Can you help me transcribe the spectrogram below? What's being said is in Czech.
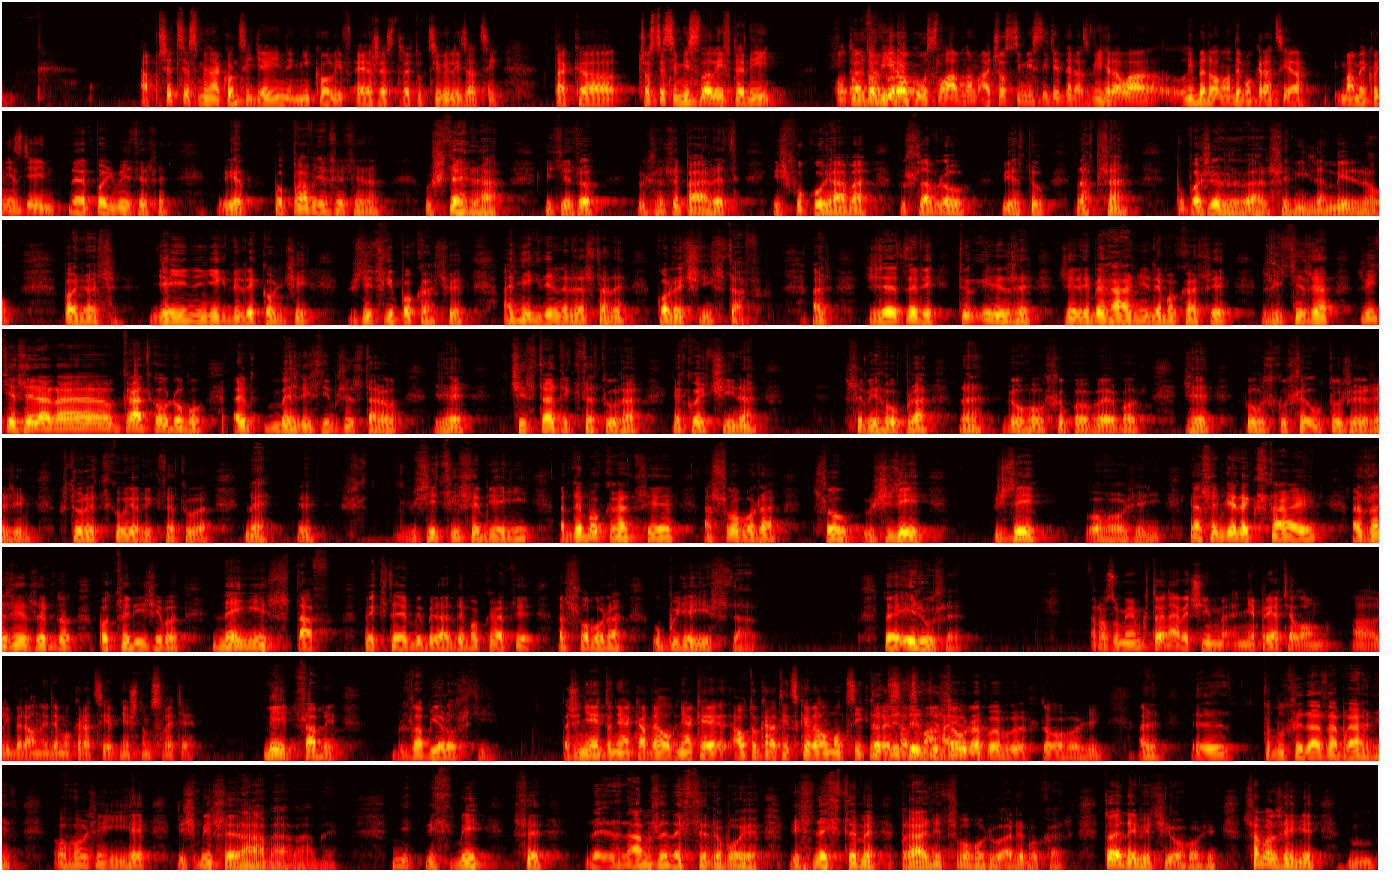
a přece sme na konci dejín nikoli v éře stretu civilizací. Tak eh, čo ste si mysleli vtedy o tomto Ja, to bol- výroku slávnom a čo si myslíte teraz? Vyhrala liberálna demokracia? Máme koniec dejín? Ne, podívejte se, je popravdě řečeno, už tehda, když je to už zase pár let, když Fukuyama tu slavnou větu napsal, považoval jsem ji za mírnou, poněvadž dějiny nikdy nekončí, vždycky pokračuje a nikdy nenastane konečný stav. A že tedy tu iluze, že liberální demokracie zvítězila, zvítězila na krátkou dobu. Ale mezi tím se stalo, že čistá diktatura, jako je Čína, se vyhoupla na dlouhou supervelmoc, že v Rusku se utožil režim, v Turecku je diktatura. Ne, vždycky se mění a demokracie a svoboda jsou vždy, vždy ohrožení. Já jsem dědek starý a zažil jsem to po celý život. Není stav, ve kterém by byla demokracie a svoboda úplně jistá. To je iluze. Rozumiem. Kto je najväčším nepriateľom liberálnej demokracie v dnešnom svete? My sami, za bělostí. Takže nie je to nejaká veľ, nejaké autokratické veľmoci, ktoré No, ty, sa ty, ty jsou na to ohrožení. Ale e, tomu se dá zabránit. Ohrožení je, když my se lámáváme. Ni- Když my se, ne, nám se nechce do boje, když nechceme bránit svobodu a demokracii. To je největší ohrožení. Samozřejmě mm,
